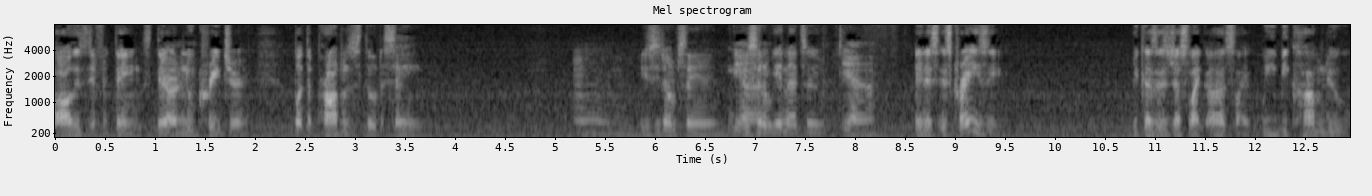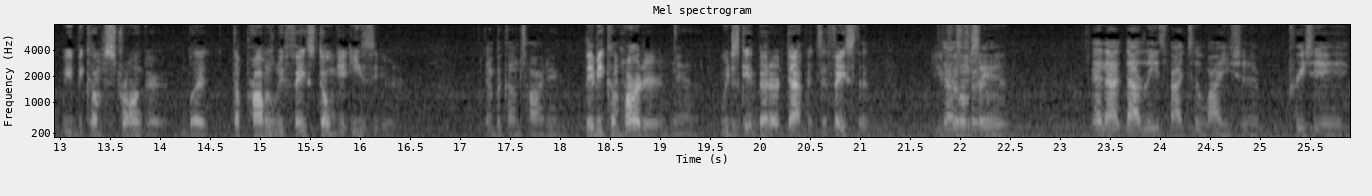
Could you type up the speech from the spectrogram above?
all these different things. They're a new creature, but the problems are still the same. Mm. You see what I'm saying? Yeah. You see what I'm getting at too? Yeah. and it's, it's crazy because it's just like us like we become new we become stronger but the problems we face don't get easier It becomes harder. they become harder Yeah. we just get better adapted to face them you That's feel what i'm saying And that, that leads back to why you should appreciate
